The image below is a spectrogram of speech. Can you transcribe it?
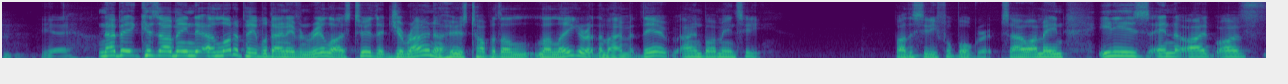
yeah, No, but because I mean, a lot of people don't even realise too that Girona, who's top of the La Liga at the moment, they're owned by Man City, by the City Football Group. So I mean, it is, and I, I've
